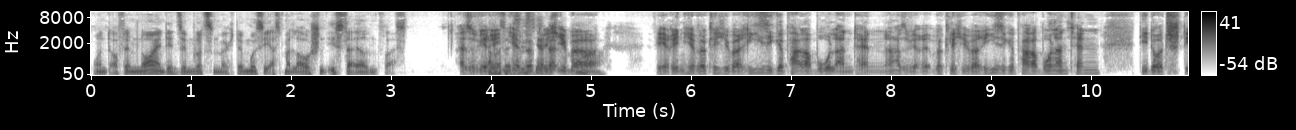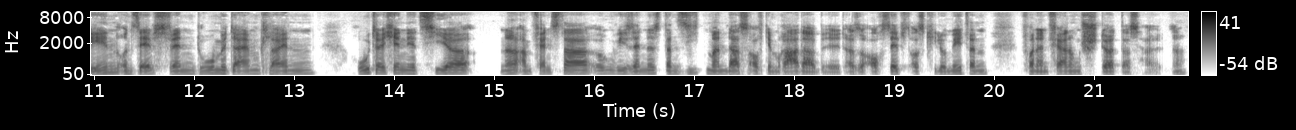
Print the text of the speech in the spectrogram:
Und auf dem neuen, den sie nutzen möchte, muss sie erstmal lauschen, ist da irgendwas. Also wir reden hier wirklich ja über, wir reden hier wirklich über riesige Parabolantennen, ne? also wir, wirklich über riesige Parabolantennen, die dort stehen und selbst wenn du mit deinem kleinen Routerchen jetzt hier ne, am Fenster irgendwie sendest, dann sieht man das auf dem Radarbild. Also auch selbst aus Kilometern von Entfernung stört das halt. Ne?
